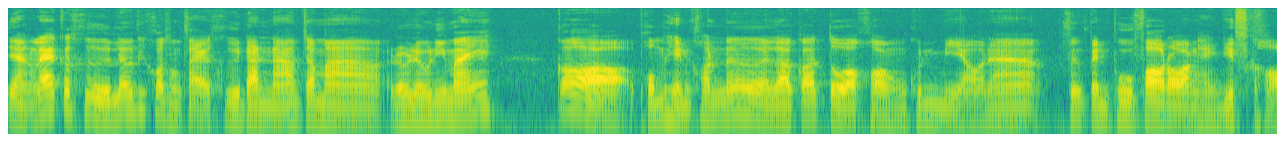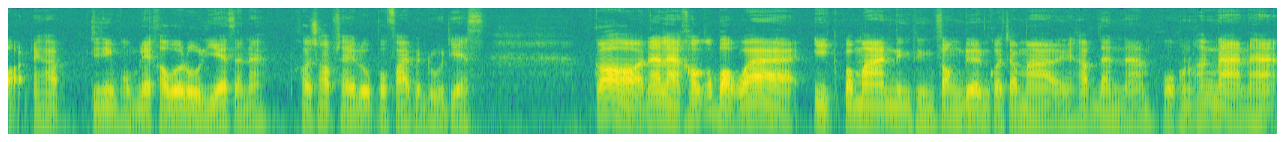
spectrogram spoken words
อย่างแรกก็คือเรื่องที่คนสงสัยก็คือดันน้ำจะมาเร็วๆนี้ไหมก็ผมเห็นคอนเนอร์แล้วก็ตัวของคุณเหมียวนะฮะซึ่งเป็นผู้เฝ้าระวังแห่ง Discord นะครับจริงๆผมเรียกเขาว่ารูเดียสนะเขาชอบใช้รูปโปรไฟล์เป็นรูเดียส ก็นั่นแหละเขาก็บอกว่าอีกประมาณ 1-2 เดือนกว่าจะมาเลยครับดันน้ำโหค่อนข้างนานนะฮะ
